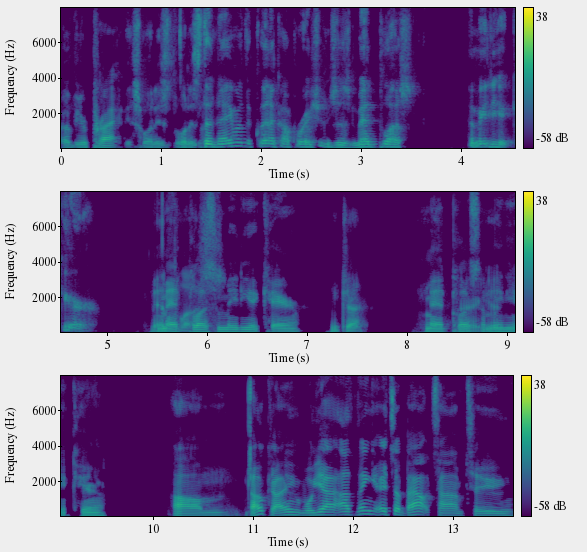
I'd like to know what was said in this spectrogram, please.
of your practice? What is what is The the name of the clinic operations is Med Plus Immediate Care. Med, Plus immediate care. Okay. Med Plus Very good. immediate care. Um. Okay. Well, yeah. I think it's about time to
